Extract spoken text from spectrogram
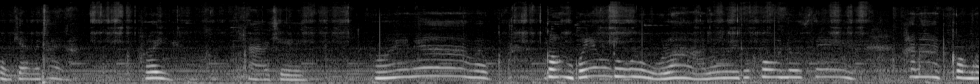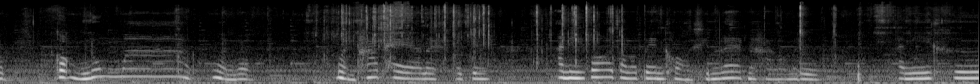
ผมแกะไม่ได้อะเฮ้ย อ่าโอเค เฮ้ยเนี่ยแบบกล่องก็ยังดูหรูหราเลยทุกคนดูสิขนาดกล่องแบบกล่องนุ่มมากเหมือนแบบเหมือนผ้าแพรเลยจริงอันนี้ก็จะมาเป็นของชิ้นแรกนะคะ เรามาดู อันนี้คือ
